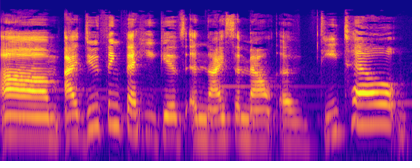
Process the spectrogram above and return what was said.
Um, I do think that he gives a nice amount of detail,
